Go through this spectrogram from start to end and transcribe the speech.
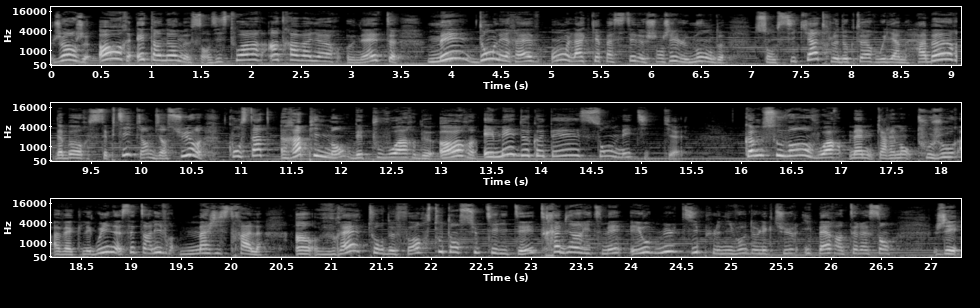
George Orr est un homme sans histoire, un travailleur honnête, mais dont les rêves ont la capacité de changer le monde. Son psychiatre, le docteur William Haber, d'abord sceptique hein, bien sûr, constate rapidement des pouvoirs de Orr et met de côté son éthique. Comme souvent, voire même carrément toujours avec Les Guin, c'est un livre magistral, un vrai tour de force tout en subtilité, très bien rythmé et aux multiples niveaux de lecture hyper intéressants. J'ai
